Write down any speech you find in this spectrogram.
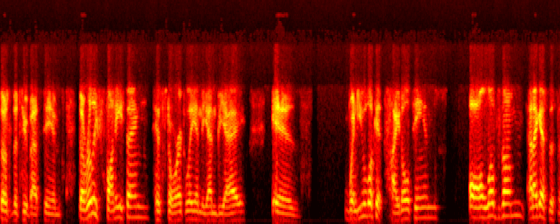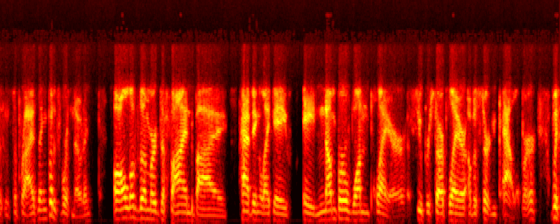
those are the two best teams. The really funny thing historically in the NBA is when you look at title teams, all of them, and I guess this isn't surprising, but it's worth noting, all of them are defined by having like a a number one player, a superstar player of a certain caliber, with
